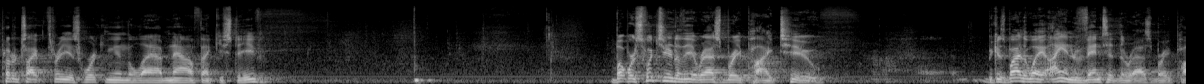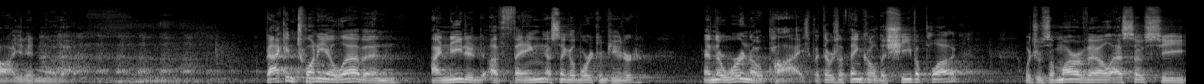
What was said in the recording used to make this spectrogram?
Prototype 3 is working in the lab now. Thank you, Steve. But we're switching to the Raspberry Pi 2. Because, by the way, I invented the Raspberry Pi. You didn't know that. Back in 2011, I needed a thing, a single board computer, and there were no Pis, but there was a thing called a SheevaPlug, which was a Marvell SoC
